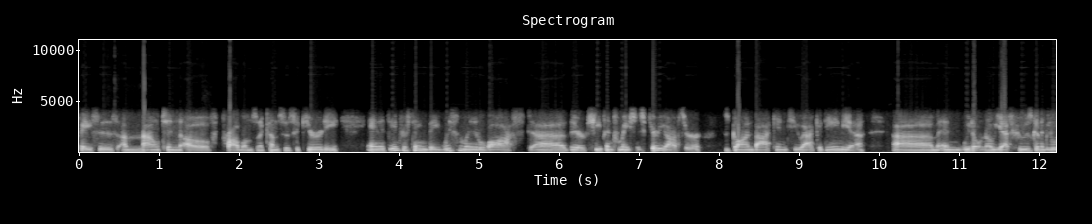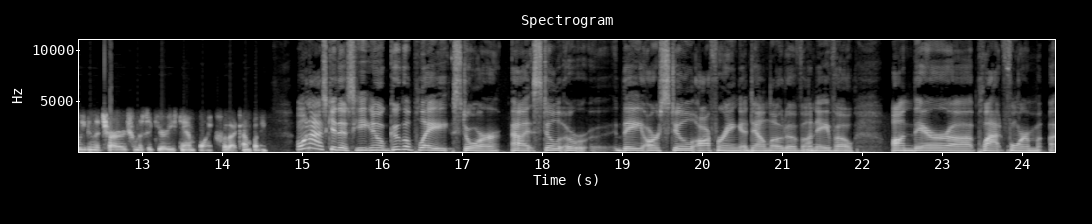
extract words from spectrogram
faces a mountain of problems when it comes to security. And it's interesting, they recently lost uh, their chief information security officer who's gone back into academia. Um, and we don't know yet who's going to be leading the charge from a security standpoint for that company. I want to ask you this. You know, Google Play Store uh, still uh, they are still offering a download of Onavo on their uh, platform. Uh,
